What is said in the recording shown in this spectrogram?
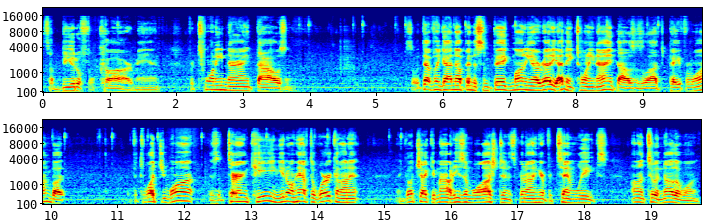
It's a beautiful car, man. For 29000 so it definitely gotten up into some big money already. I think 29000 is a lot to pay for one, but if it's what you want, it's a turnkey and you don't have to work on it, then go check him out. He's in Washington. It's been on here for 10 weeks. On to another one.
